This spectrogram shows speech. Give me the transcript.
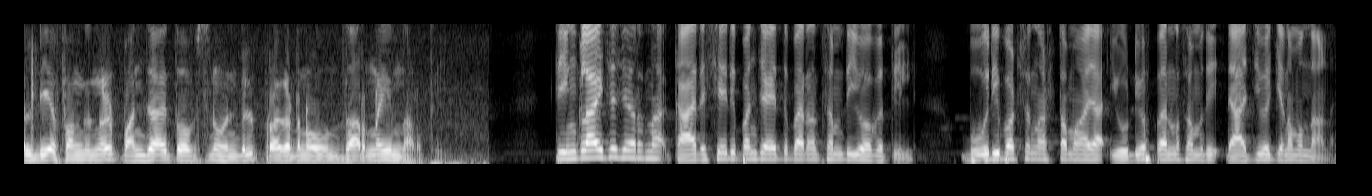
എൽ ഡി എഫ് അംഗങ്ങൾ പഞ്ചായത്ത് ഓഫീസിന് മുൻപിൽ പ്രകടനവും ധർണയും നടത്തി. തിങ്കളാഴ്ച ചേർന്ന കാരശ്ശേരി പഞ്ചായത്ത് ഭരണസമിതി യോഗത്തിൽ ഭൂരിപക്ഷം നഷ്ടമായ യു ഡി എഫ് ഭരണസമിതി രാജിവെക്കണമെന്നാണ്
